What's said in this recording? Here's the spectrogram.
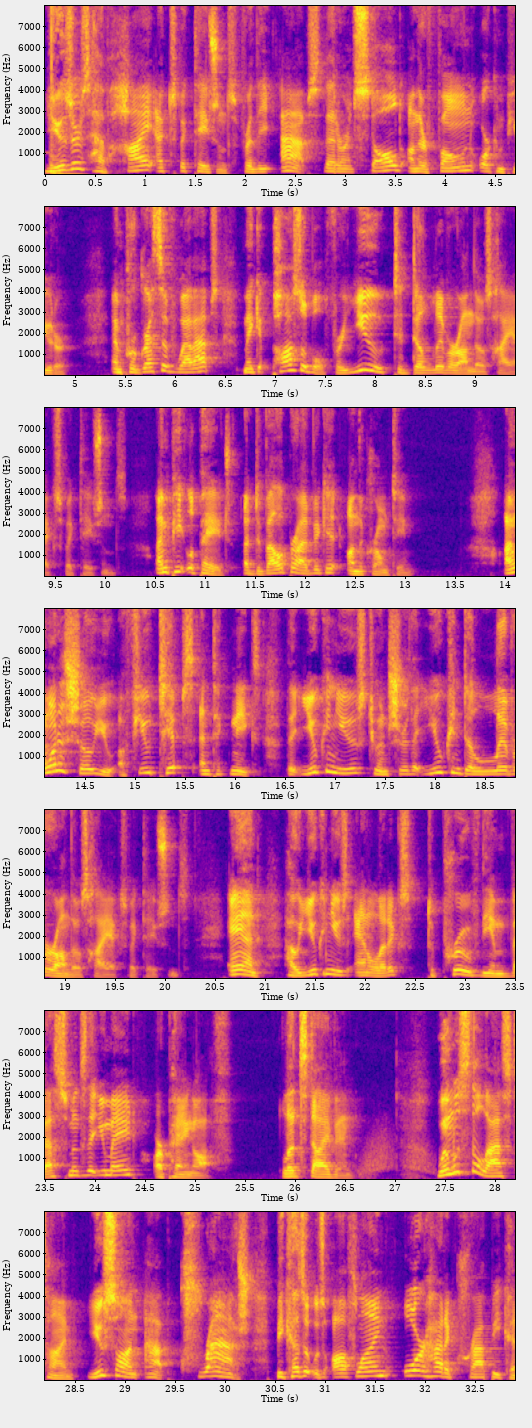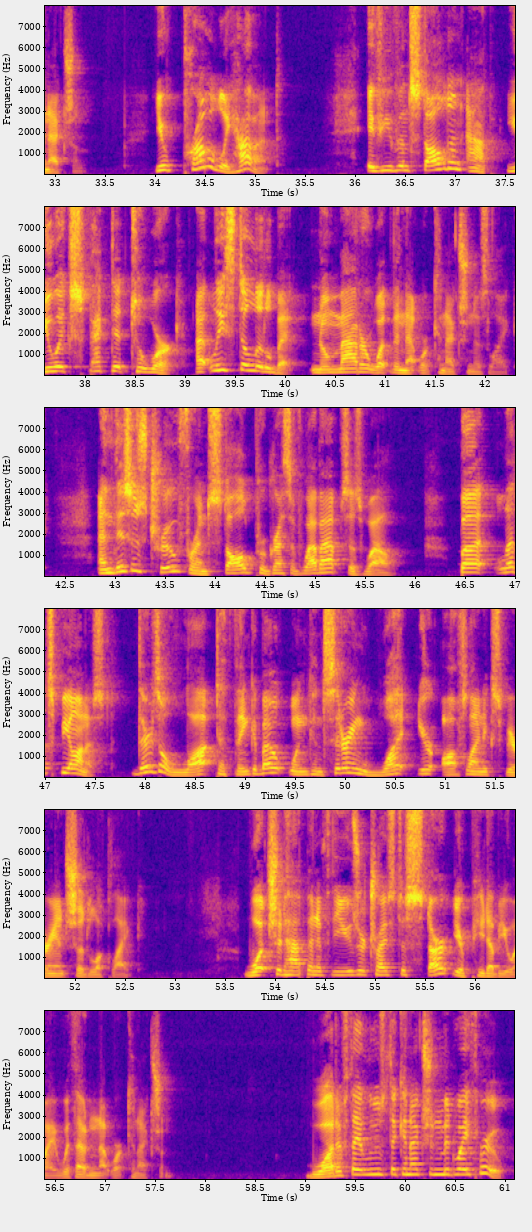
Users have high expectations for the apps that are installed on their phone or computer, and progressive web apps make it possible for you to deliver on those high expectations. I'm Pete LePage, a developer advocate on the Chrome team. I want to show you a few tips and techniques that you can use to ensure that you can deliver on those high expectations, and how you can use analytics to prove the investments that you made are paying off. Let's dive in. When was the last time you saw an app crash because it was offline or had a crappy connection? You probably haven't. If you've installed an app, you expect it to work, at least a little bit, no matter what the network connection is like. And this is true for installed progressive web apps as well. But let's be honest, there's a lot to think about when considering what your offline experience should look like. What should happen if the user tries to start your PWA without a network connection? What if they lose the connection midway through?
